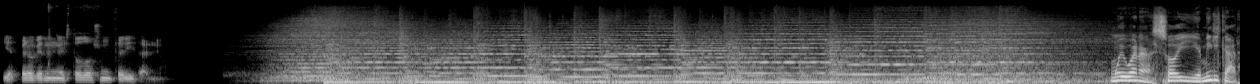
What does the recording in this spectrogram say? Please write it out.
y espero que tengáis todos un feliz año. Muy buenas, soy Emilcar,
